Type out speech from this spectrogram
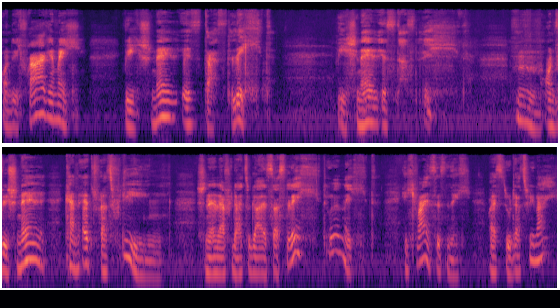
Und ich frage mich, wie schnell ist das Licht? Wie schnell ist das Licht? Hm, und wie schnell kann etwas fliegen? Schneller vielleicht sogar als das Licht oder nicht? Ich weiß es nicht. Weißt du das vielleicht?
